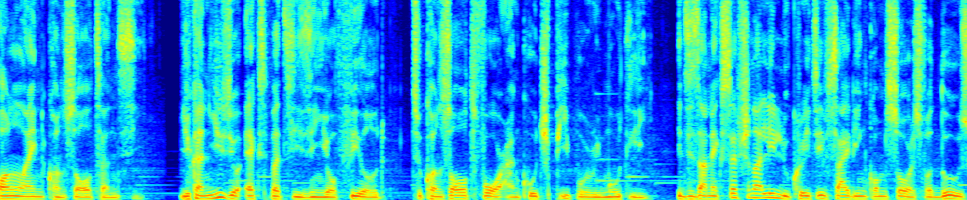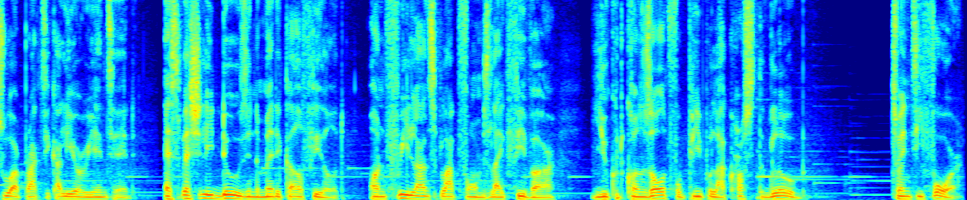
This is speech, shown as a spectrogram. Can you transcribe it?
Online consultancy. You can use your expertise in your field to consult for and coach people remotely. It is an exceptionally lucrative side income source for those who are practically oriented especially those in the medical field. On freelance platforms like Fiverr, you could consult for people across the globe. 24.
